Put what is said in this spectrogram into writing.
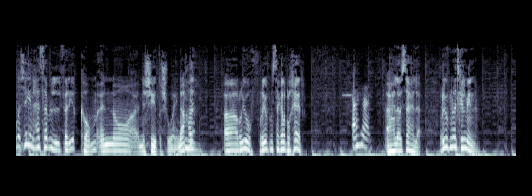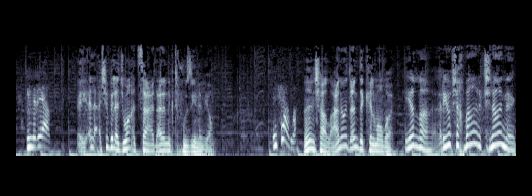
والله شيء نحسب لفريقكم إنه نشيط شوي. ناخذ آه ريوف. ريوف مساك الله بالخير. أهلا. أهلا وسهلا. ريوف من تكلمينا؟ من الرياض. إي لا شوف الاجواء تساعد على إنك تفوزين اليوم. إن شاء الله. إن شاء الله. عنود عندك الموضوع. يلا ريوف شو أخبارك؟ شلونك؟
